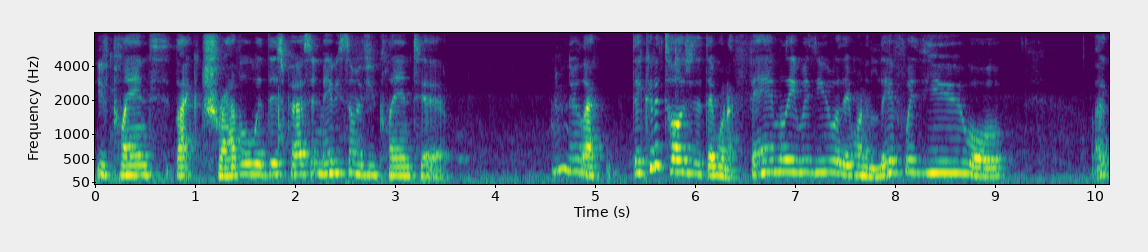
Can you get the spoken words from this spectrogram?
you've planned like travel with this person. Maybe some of you plan to I don't know, like they could have told you that they want a family with you or they want to live with you or like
